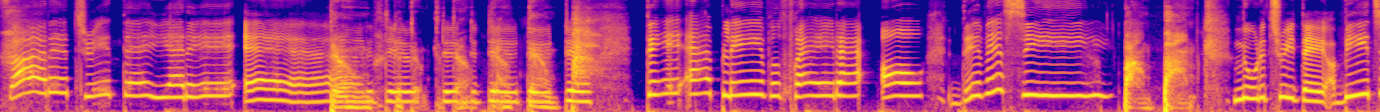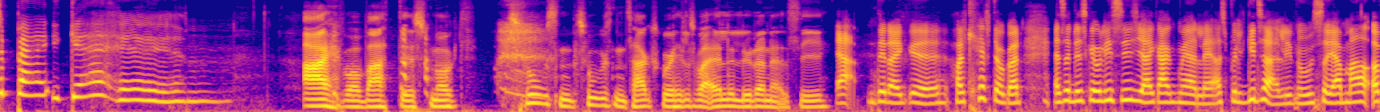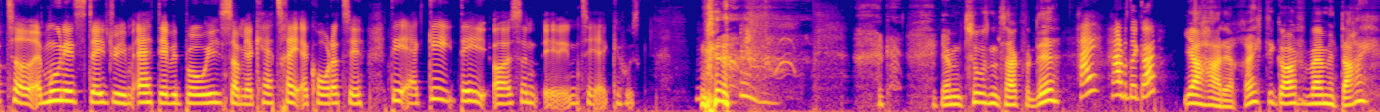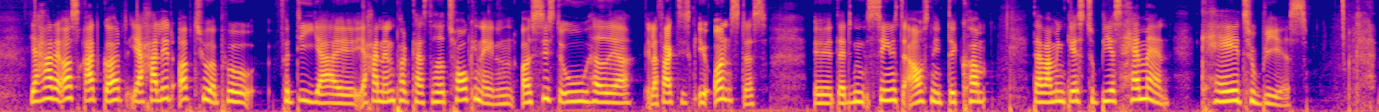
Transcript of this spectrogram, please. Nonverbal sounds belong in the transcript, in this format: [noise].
[laughs] Så er det Tree Day, ja det er. Du, du, du. Det er blevet fredag, og det vil sige, Bam, bam. nu er det Tree Day, og vi er tilbage igen. Ej, hvor var det smukt. Tusind, tusind tak, skulle jeg hilse fra alle lytterne at sige. Ja, det er der ikke... Øh... Hold kæft, det var godt. Altså, det skal jo lige sige, at jeg er i gang med at lære at spille guitar lige nu, så jeg er meget optaget af Moon Age Daydream af David Bowie, som jeg kan tre akkorder til. Det er G, D og sådan øh, en til, jeg ikke kan huske. [laughs] Jamen, tusind tak for det. Hej, har du det godt? Jeg har det rigtig godt. Hvad med dig? Jeg har det også ret godt. Jeg har lidt optur på, fordi jeg, øh, jeg har en anden podcast, der hedder Torkanalen, og sidste uge havde jeg, eller faktisk i onsdags, øh, da den seneste afsnit det kom, der var min gæst Tobias Hammann, Kage Tobias.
